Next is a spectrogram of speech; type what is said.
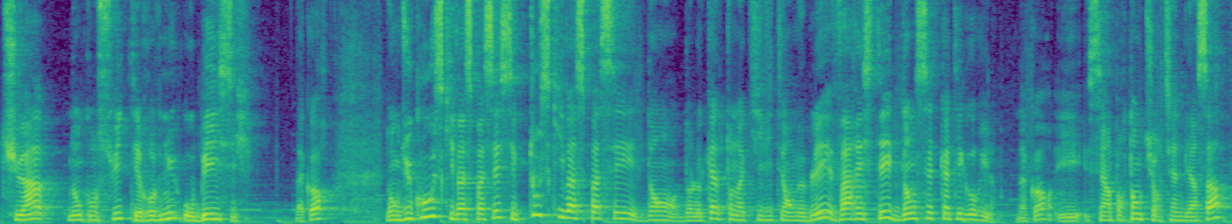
tu as donc ensuite tes revenus au BIC. D'accord? Donc du coup, ce qui va se passer, c'est que tout ce qui va se passer dans, dans, le cadre de ton activité en meublé va rester dans cette catégorie-là. D'accord? Et c'est important que tu retiennes bien ça.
